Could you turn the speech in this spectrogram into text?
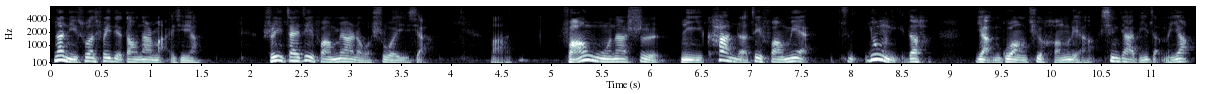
那你说非得到那儿买去呀？所以在这方面呢，我说一下，啊，房屋呢是你看着这方面，用你的眼光去衡量性价比怎么样。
